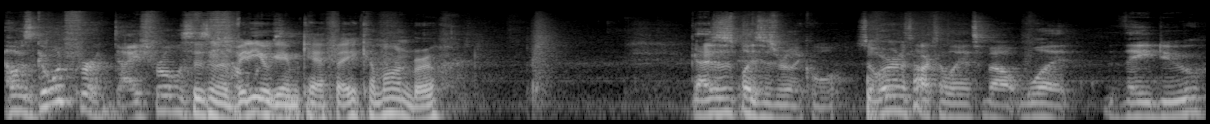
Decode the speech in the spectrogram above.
I was going for a dice roll. this isn't a video game cafe. Come on, bro. Guys, this place is really cool. So we're going to talk to Lance about what they do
